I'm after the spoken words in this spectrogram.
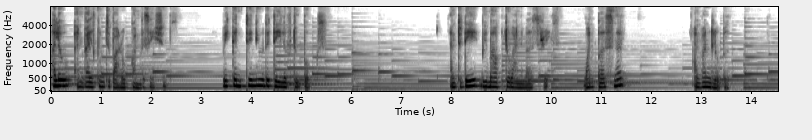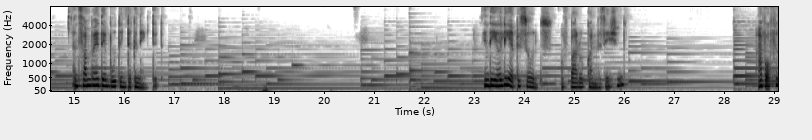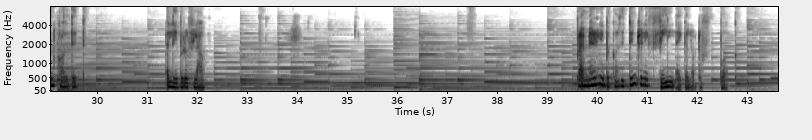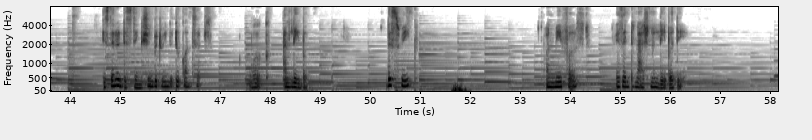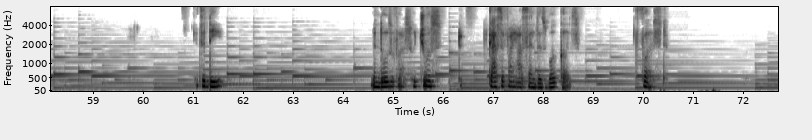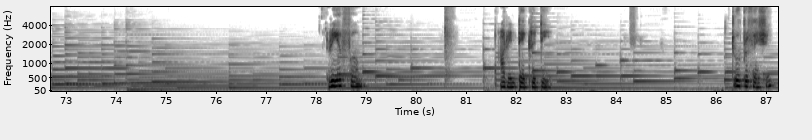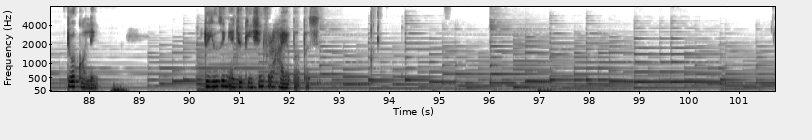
Hello and welcome to Baroque Conversations. We continue the tale of two books. And today we mark two anniversaries one personal and one global. And somewhere they're both interconnected. In the early episodes of Baroque Conversations, I've often called it a labor of love. Primarily because it didn't really feel like a lot of work. Is there a distinction between the two concepts? Work and labor. This week, on May 1st, is International Labour Day. It's a day. When those of us who choose to classify ourselves as workers first reaffirm our integrity to a profession, to a calling, to using education for a higher purpose.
